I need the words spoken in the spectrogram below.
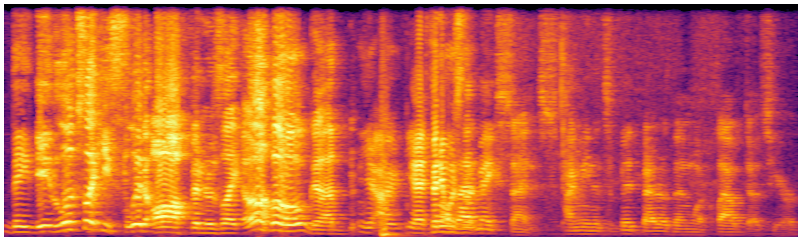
they. It looks like he slid off and was like, oh god. yeah, I- yeah. If Well, anyone's, that makes sense. I mean, it's a bit better than what Cloud does here.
